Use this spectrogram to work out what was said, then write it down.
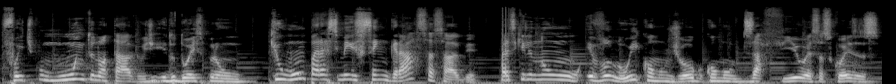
foi, tipo, muito notável, e do 2 pro 1. Um. Que o 1 um parece meio sem graça, sabe? Parece que ele não evolui como um jogo, como um desafio, essas coisas.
